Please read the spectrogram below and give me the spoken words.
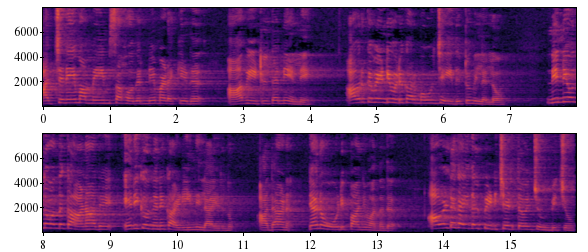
അച്ഛനെയും അമ്മയും സഹോദരനെയും അടക്കിയത് ആ വീട്ടിൽ തന്നെയല്ലേ. അവർക്ക് വേണ്ടി ഒരു കർമ്മവും ചെയ്തിട്ടുമില്ലല്ലോ. നിന്നെ ഒന്ന് വന്ന് കാണാതെ എനിക്കൊന്നിനും കഴിയുന്നില്ലായിരുന്നു. അതാണ് ഞാൻ ഓടിപ്പാഞ്ഞു വന്നത്. അവളുടെ കൈകൾ പിടിച്ചെടുത്തവൻ ചുംബിച്ചു.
